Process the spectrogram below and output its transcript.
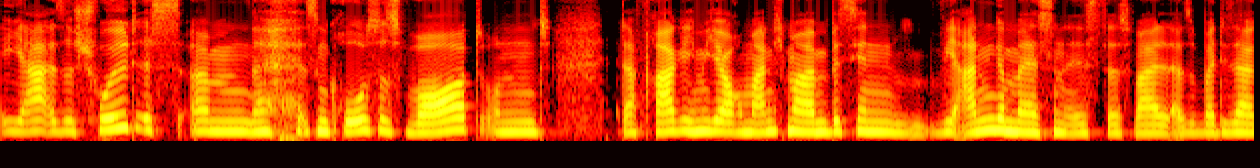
Ja, also Schuld ist, ähm, ist ein großes Wort und da frage ich mich auch manchmal ein bisschen, wie angemessen ist das, weil also bei dieser,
